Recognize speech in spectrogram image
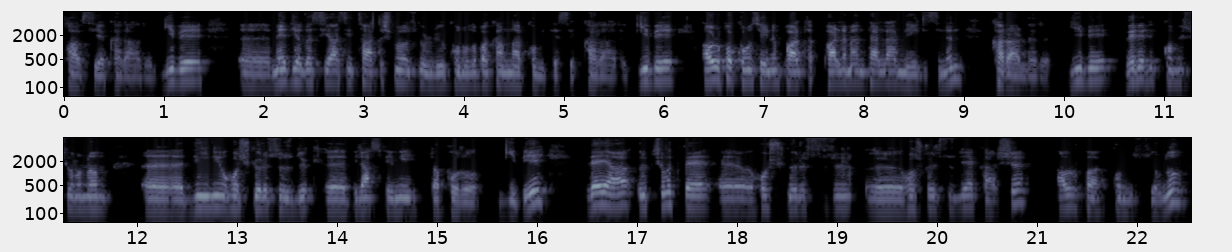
tavsiye kararı gibi, e, medyada siyasi tartışma özgürlüğü konulu Bakanlar Komitesi kararı gibi, Avrupa Konseyi'nin par- Parlamenterler Meclisi'nin kararları gibi, Venedik Komisyonu'nun e, dini hoşgörüsüzlük, e, blasfemi raporu gibi veya ırkçılık ve e, hoşgörüsüz, e, hoşgörüsüzlüğe karşı Avrupa Komisyonu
